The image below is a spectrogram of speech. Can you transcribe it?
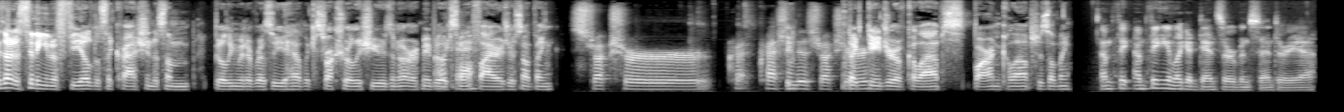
it's not just sitting in a field, it's like crash into some building, whatever. So you have like structural issues and or maybe like Okay. small fires or something, Structure cra- crash into a structure. like danger of collapse, barn collapse or something. I'm think I'm thinking like a dense urban center. Yeah,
